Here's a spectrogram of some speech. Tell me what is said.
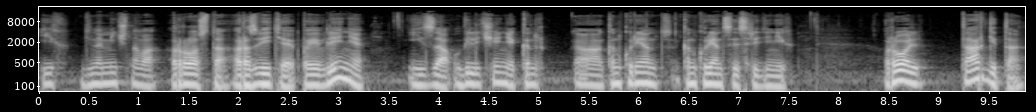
их динамичного роста, развития, появления, из-за увеличения кон- а, конкурент, конкуренции среди них, роль таргета,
